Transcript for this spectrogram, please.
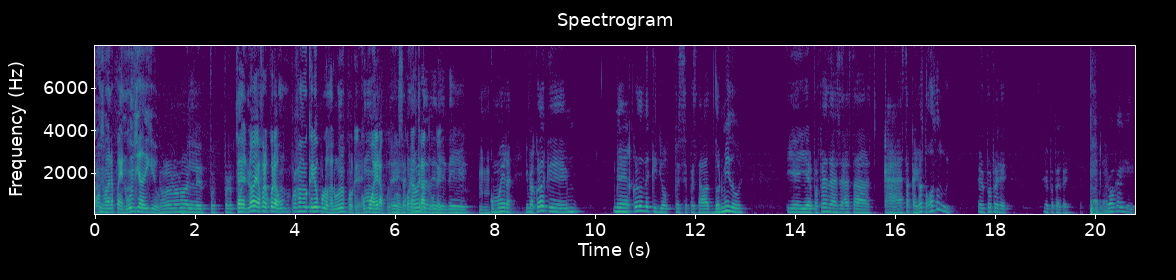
Vamos a ver para denuncia, dije yo. No, no, no, no, el, el O sea, no, ya fuera cura, un profe muy querido por los alumnos porque cómo era, pues, con, con el trato, de, ok. de- de Ujú. cómo era. Y me acuerdo que me acuerdo de que yo pues, pues, estaba dormido, güey. Y, y el profe hasta, hasta, hasta cayó a todos, güey. El profe el profe cayó. Yo acá y,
